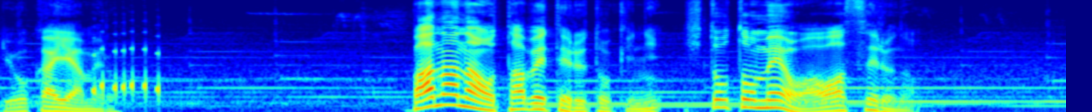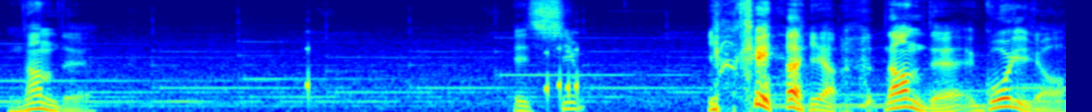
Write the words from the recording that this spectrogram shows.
了解やめろ。バナナを食べてる時に人と目を合わせるな。なんで？えしいやいやいやなんで？ゴリラ？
